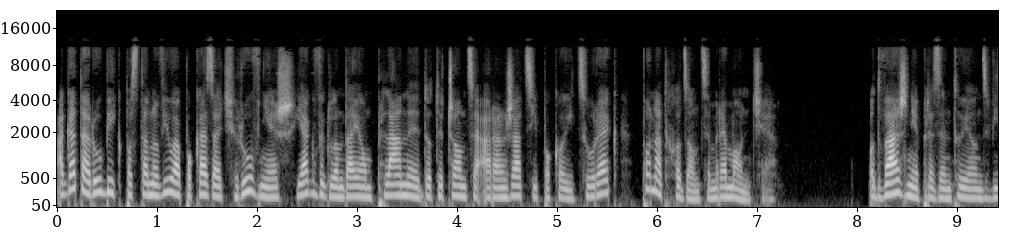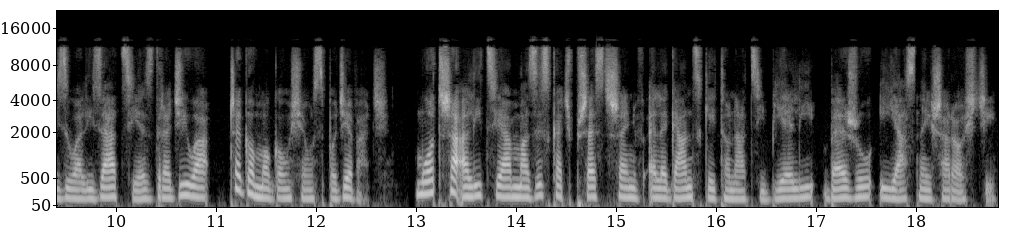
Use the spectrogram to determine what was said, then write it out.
Agata Rubik postanowiła pokazać również, jak wyglądają plany dotyczące aranżacji pokoi córek po nadchodzącym remoncie. Odważnie prezentując wizualizację, zdradziła, czego mogą się spodziewać. Młodsza Alicja ma zyskać przestrzeń w eleganckiej tonacji bieli, beżu i jasnej szarości,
